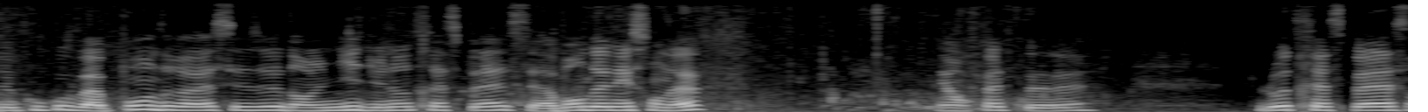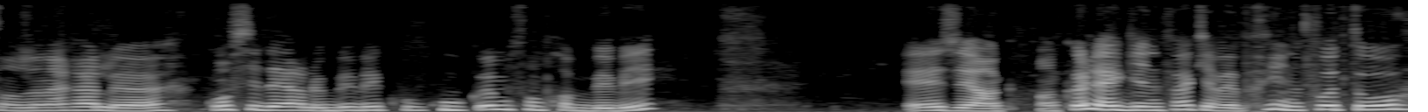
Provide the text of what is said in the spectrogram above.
Le coucou va pondre ses œufs dans le nid d'une autre espèce et abandonner son œuf. Et en fait, euh, l'autre espèce, en général, euh, considère le bébé coucou comme son propre bébé. Et j'ai un, collègue une fois qui avait pris une photo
